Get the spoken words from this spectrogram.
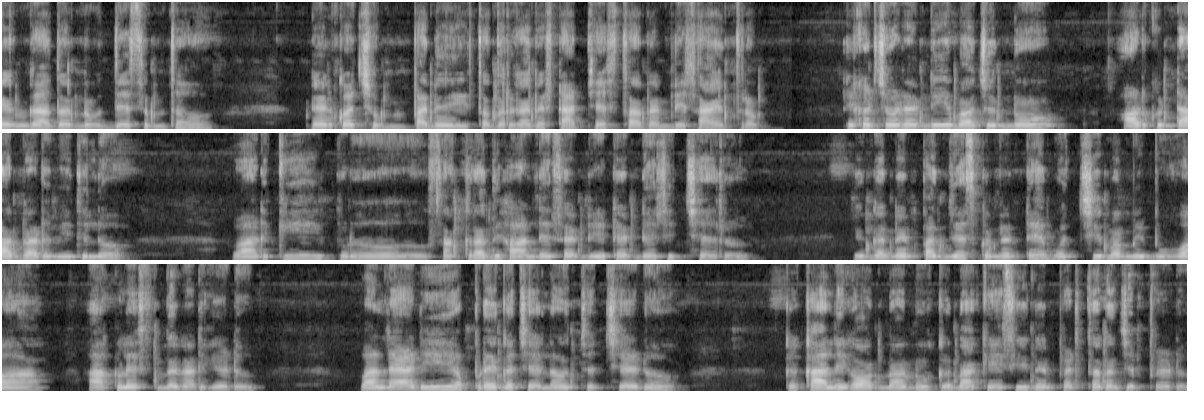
ఏం కాదన్న ఉద్దేశంతో నేను కొంచెం పని తొందరగానే స్టార్ట్ చేస్తానండి సాయంత్రం. ఇక్కడ చూడండి మా జున్ను ఆడుకుంటా అన్నాడు వీధిలో. వాడికి ఇప్పుడు సంక్రాంతి హాలిడేస్ అండి టెన్ డేస్ ఇచ్చారు. ఇంకా నేను పని చేసుకుంటుంటే వచ్చి మమ్మీ బువ్వ ఆకలేస్తుందని అడిగాడు. వాళ్ళ డాడీ అప్పుడే ఇంకా చేలో నుంచి వచ్చాడు. ఇంకా ఖాళీగా ఉన్నాను నాకేసి నేను పెడతానని చెప్పాడు.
